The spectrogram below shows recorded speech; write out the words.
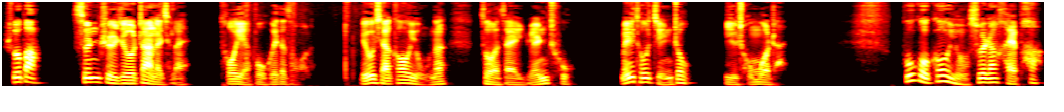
说罢，孙志就站了起来，头也不回的走了，留下高勇呢坐在原处，眉头紧皱，一筹莫展。不过高勇虽然害怕，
